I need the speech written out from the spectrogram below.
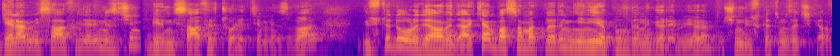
gelen misafirlerimiz için bir misafir tuvaletimiz var. Üste doğru devam ederken basamakların yeni yapıldığını görebiliyorum. Şimdi üst katımıza çıkalım.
